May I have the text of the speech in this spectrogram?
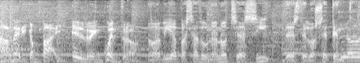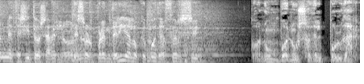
American Pie, el reencuentro. No había pasado una noche así desde los 70. No necesito saberlo. Te ¿no? sorprendería lo que puede hacerse con un buen uso del pulgar.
